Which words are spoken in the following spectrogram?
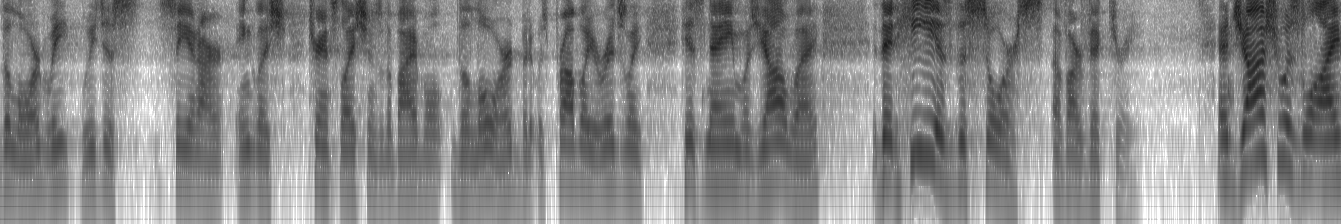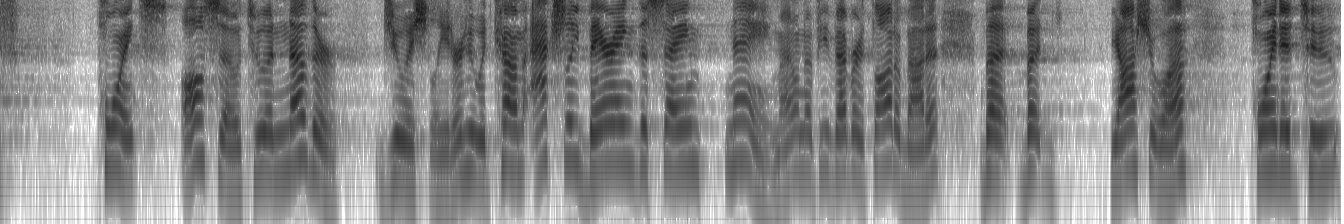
the Lord. We, we just see in our English translations of the Bible the Lord, but it was probably originally his name was Yahweh that he is the source of our victory. And Joshua's life points also to another Jewish leader who would come actually bearing the same name. I don't know if you've ever thought about it, but, but Joshua pointed to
